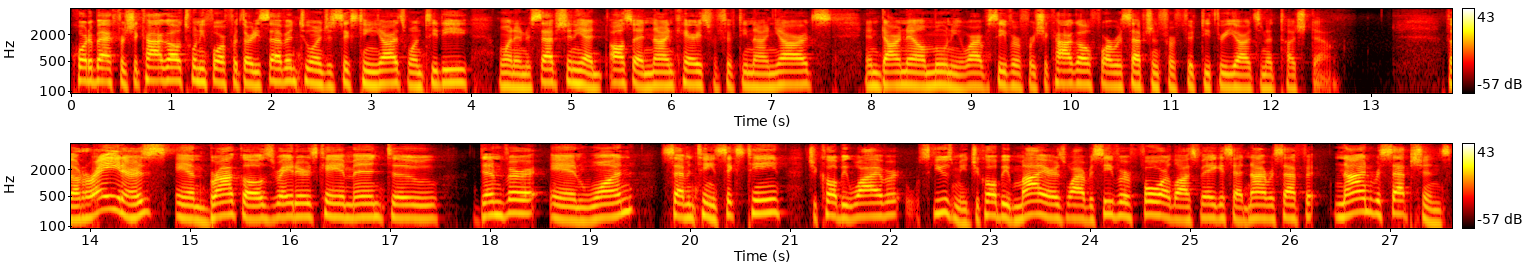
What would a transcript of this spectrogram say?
Quarterback for Chicago, 24 for 37, 216 yards, one TD, one interception. He had also had nine carries for 59 yards. And Darnell Mooney, wide receiver for Chicago, four receptions for 53 yards and a touchdown. The Raiders and Broncos. Raiders came into Denver and won 17-16. Jakobi Wyver, excuse me, Jakobi Meyers, wide receiver for Las Vegas, had nine, nine receptions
